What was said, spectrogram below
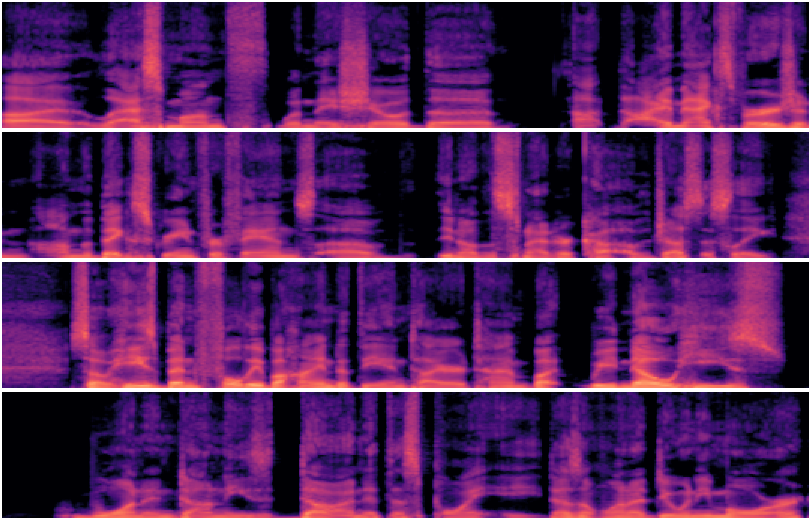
uh, last month when they showed the uh, the IMAX version on the big screen for fans of you know the Snyder cut of Justice League. So he's been fully behind it the entire time, but we know he's one and done. He's done at this point. He doesn't want to do any more.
